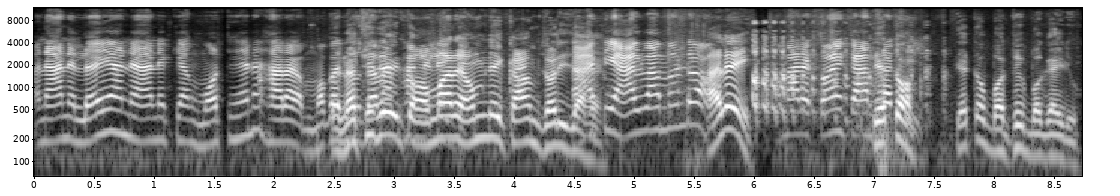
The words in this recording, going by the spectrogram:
અને આને લઈ આને આને ક્યાંક મોત હે ને હારા મગજ નથી દે તો અમારે અમને કામ જડી જાય. હાલવા માંડો. હાલે. અમારે કઈ કામ તે તો નથી. તે તો બધું બગાડ્યું.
